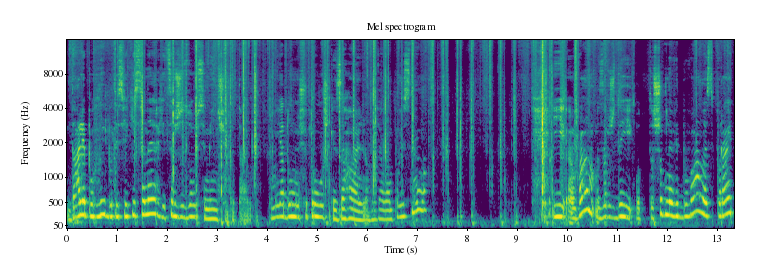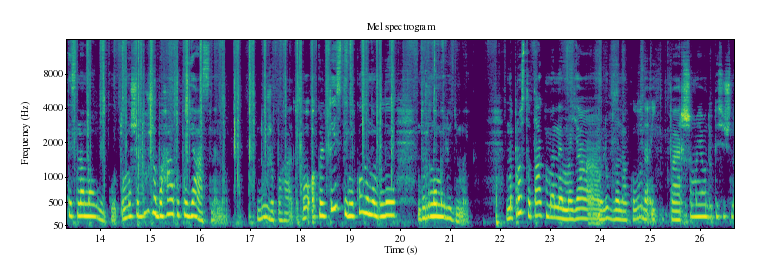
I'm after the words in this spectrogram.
далі поглибитись в якісь енергії, це вже зовсім інші питання. Тому я думаю, що трошки загального я вам пояснила. І вам завжди, от щоб не відбувалось, спирайтесь на науку, тому що дуже багато пояснено. Дуже багато. Бо окультисти ніколи не були дурними людьми. Не просто так в мене моя улюблена колода, перша моя у 2000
